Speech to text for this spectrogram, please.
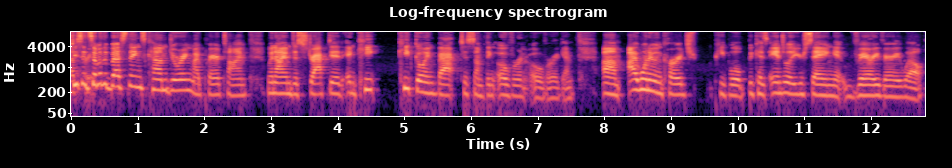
she said some of the best things come during my prayer time when I am distracted and keep keep going back to something over and over again. Um, I want to encourage people because Angela, you're saying it very, very well.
